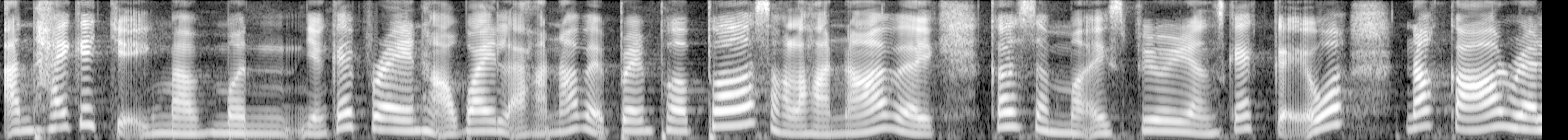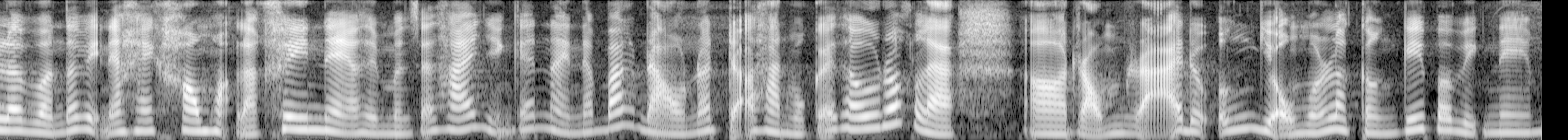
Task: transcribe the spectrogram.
anh thấy cái chuyện mà mình những cái brand họ quay lại họ nói về brand purpose hoặc là họ nói về customer experience các kiểu á nó có relevant tới Việt Nam hay không? Hoặc là khi nào thì mình sẽ thấy những cái này nó bắt đầu nó trở thành một cái thứ rất là uh, rộng rãi được ứng dụng và rất là cần kiếp ở Việt Nam?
